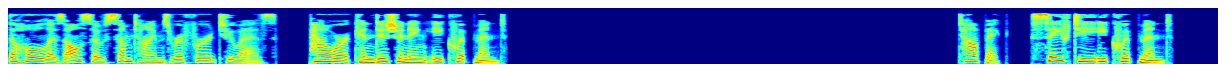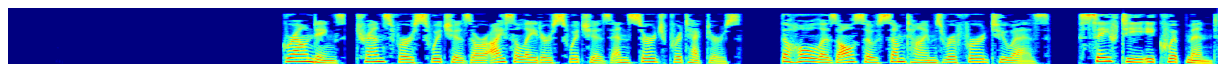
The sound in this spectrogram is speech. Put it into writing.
The whole is also sometimes referred to as power conditioning equipment. Topic: Safety equipment. Groundings, transfer switches or isolator switches and surge protectors. The whole is also sometimes referred to as safety equipment.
